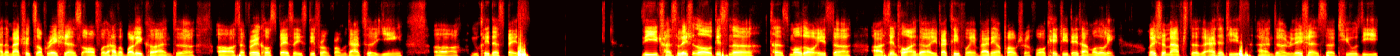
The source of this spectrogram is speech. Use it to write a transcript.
and the matrix operations of the hyperbolic and spherical space is different from that in Euclidean space. The translational distance model is a, simple and effective embedding approach for KG data modeling, which maps the entities and relations to the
